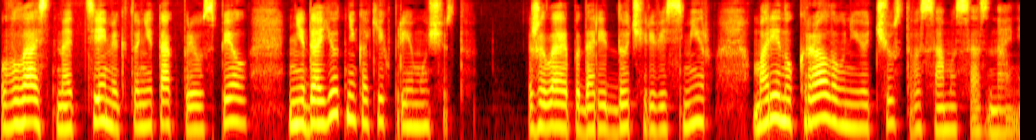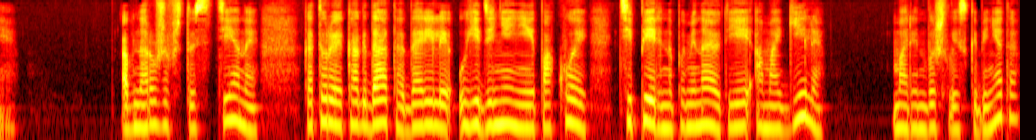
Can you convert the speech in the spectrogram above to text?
Власть над теми, кто не так преуспел, не дает никаких преимуществ. Желая подарить дочери весь мир, Марин украла у нее чувство самосознания. Обнаружив, что стены, которые когда-то дарили уединение и покой, теперь напоминают ей о могиле, Марин вышла из кабинета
